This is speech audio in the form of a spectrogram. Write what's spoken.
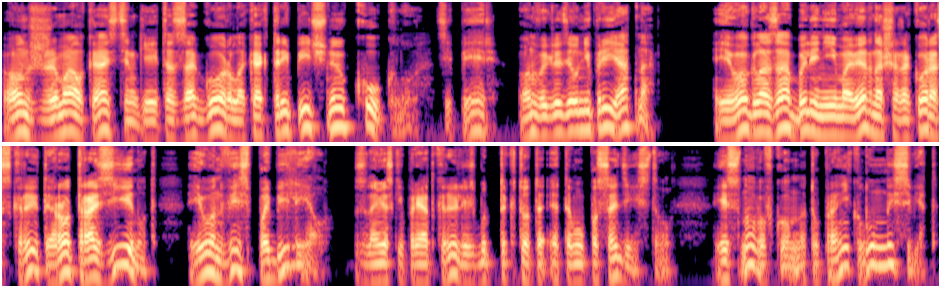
Он сжимал Кастингейта за горло, как тряпичную куклу. Теперь он выглядел неприятно. Его глаза были неимоверно широко раскрыты, рот разинут, и он весь побелел. Занавески приоткрылись, будто кто-то этому посодействовал. И снова в комнату проник лунный свет.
